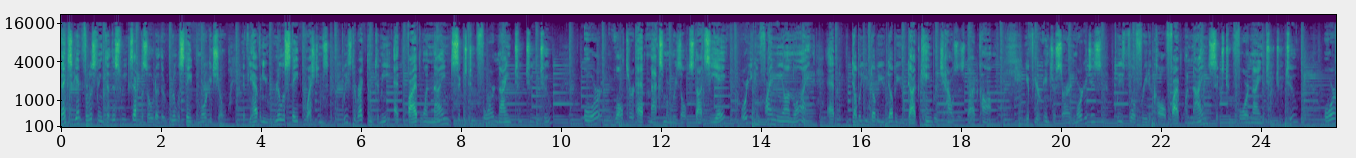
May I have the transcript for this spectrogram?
Thanks again for listening to this week's episode of the Real Estate Mortgage Show. If you have any real estate questions, please direct them to me at 519 624 9222 or walter at maximumresults.ca, or you can find me online at www.cambridgehouses.com. If your interests are in mortgages, please feel free to call 519 624 9222 or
